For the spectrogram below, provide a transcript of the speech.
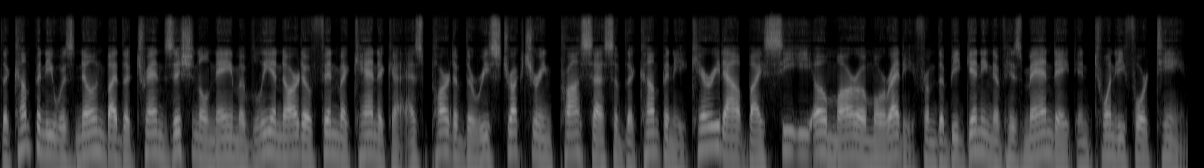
the company was known by the transitional name of Leonardo Finmeccanica as part of the restructuring process of the company carried out by CEO Mauro Moretti from the beginning of his mandate in 2014.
